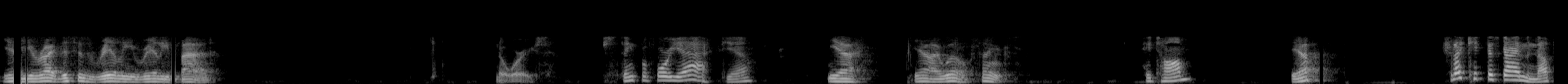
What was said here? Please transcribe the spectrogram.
Yeah, you're right. This is really, really bad. No worries. Just think before you act, yeah? Yeah. Yeah, I will. Thanks. Hey, Tom? Yeah? Should I kick this guy in the nuts?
